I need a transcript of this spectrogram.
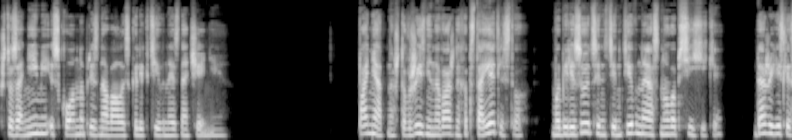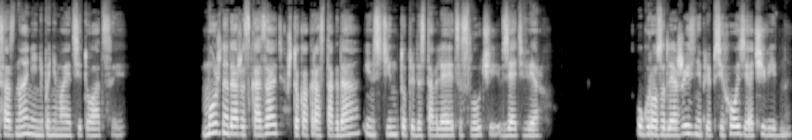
что за ними исконно признавалось коллективное значение. Понятно, что в жизненно важных обстоятельствах мобилизуется инстинктивная основа психики, даже если сознание не понимает ситуации. Можно даже сказать, что как раз тогда инстинкту предоставляется случай взять верх. Угроза для жизни при психозе очевидна,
